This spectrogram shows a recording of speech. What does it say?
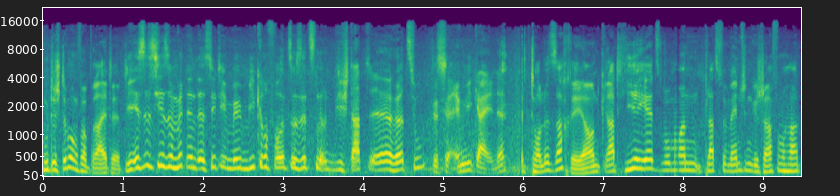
gute Stimmung verbreitet. Wie ist es hier so mitten in der City mit dem Mikrofon zu sitzen und die Stadt äh, hört zu? Das ist ja irgendwie geil, ne? tolle Sache, ja. Und gerade hier jetzt, wo man Platz für Menschen geschaffen hat,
